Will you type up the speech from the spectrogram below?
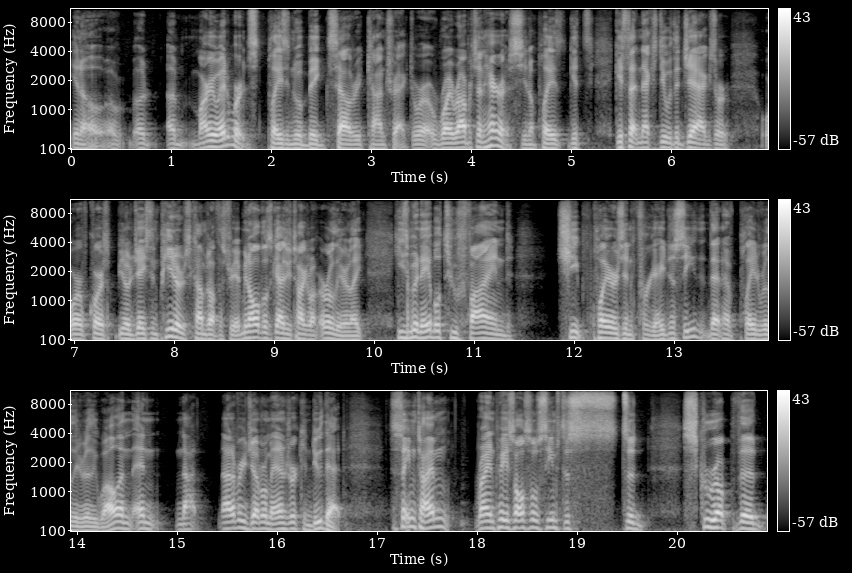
you know, a, a, Mario Edwards plays into a big salary contract, or Roy Robertson Harris, you know, plays gets gets that next deal with the Jags, or or of course, you know, Jason Peters comes off the street. I mean, all those guys we talked about earlier, like he's been able to find cheap players in free agency that have played really, really well, and and not not every general manager can do that At the same time, Ryan Pace also seems to to screw up the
